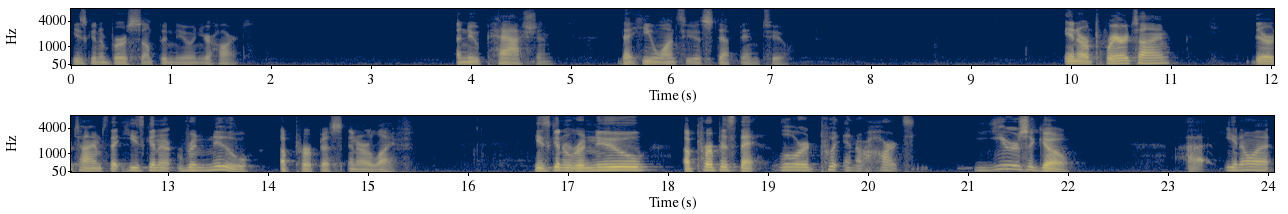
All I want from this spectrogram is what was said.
He's going to burst something new in your heart. A new passion, that He wants you to step into. In our prayer time, there are times that He's going to renew a purpose in our life. He's going to renew a purpose that Lord put in our hearts years ago. Uh, you know what?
